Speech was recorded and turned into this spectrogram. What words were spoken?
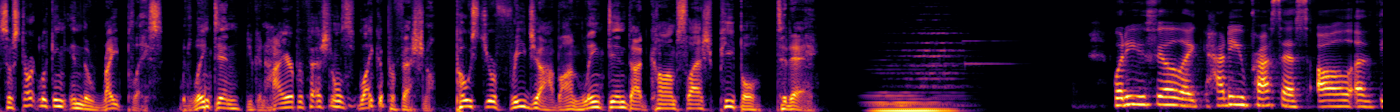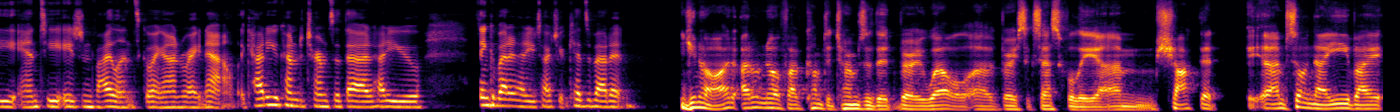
So start looking in the right place. With LinkedIn, you can hire professionals like a professional. Post your free job on linkedin.com slash people today. What do you feel like, how do you process all of the anti-Asian violence going on right now? Like, how do you come to terms with that? How do you think about it? How do you talk to your kids about it? You know, I, I don't know if I've come to terms with it very well, uh, very successfully. I'm shocked that I'm so naive. I,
